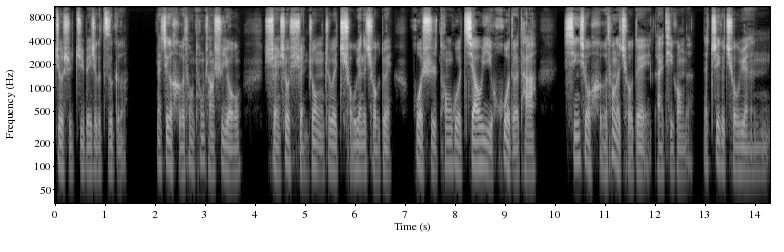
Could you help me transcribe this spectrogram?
就是具备这个资格。那这个合同通常是由选秀选中这位球员的球队，或是通过交易获得他新秀合同的球队来提供的。那这个球员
